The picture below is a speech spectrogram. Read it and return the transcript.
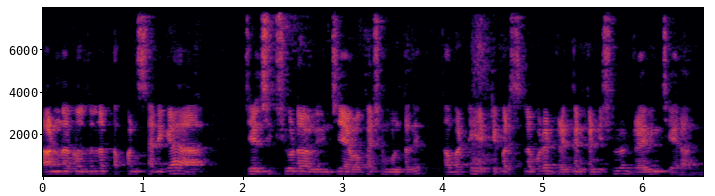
రానున్న రోజుల్లో తప్పనిసరిగా జైలు శిక్ష కూడా విధించే అవకాశం ఉంటుంది. కాబట్టి ఎట్టి పరిస్థితుల్లో కూడా డ్రంక్ అండ్ కండిషన్లో డ్రైవింగ్ చేయరాదు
